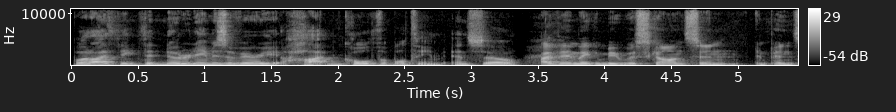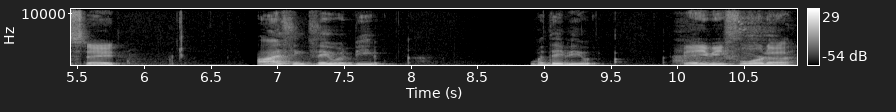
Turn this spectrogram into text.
but I think that Notre Dame is a very hot and cold football team, and so I think they can beat Wisconsin and Penn State. I think they would be. Would they be? Maybe Florida.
